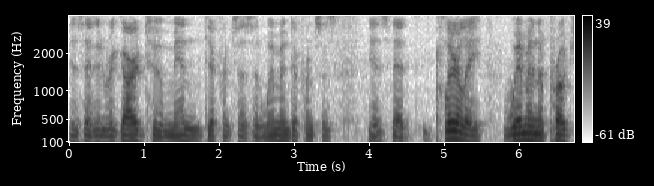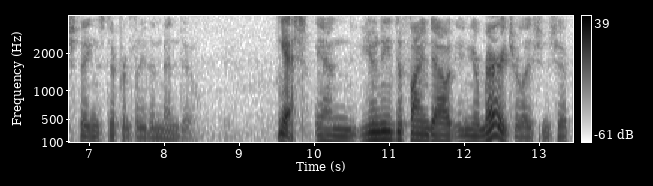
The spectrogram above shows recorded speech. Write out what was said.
is that in regard to men differences and women differences, is that clearly women approach things differently than men do, Yes. and you need to find out in your marriage relationship,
